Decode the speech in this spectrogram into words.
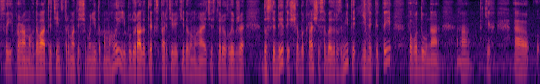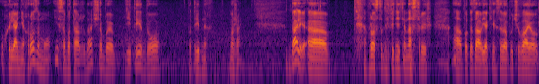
в своїх програмах давати ті інструменти, що мені допомогли, і буду радити експертів, які допомагають цю історію глибше дослідити, щоб краще себе зрозуміти і не піти по воду на а, таких а, ухиляннях розуму і саботажу, да, щоб дійти до потрібних бажань. Далі. е, Просто для підняття настрою показав, як я себе почуваю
